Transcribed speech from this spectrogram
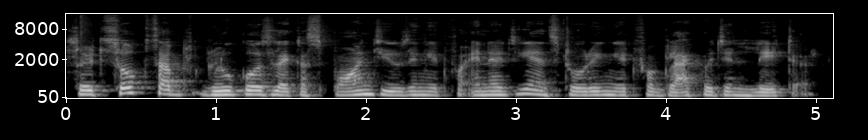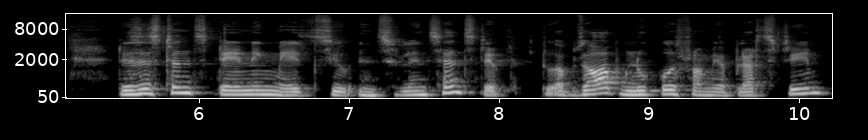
So it soaks up glucose like a sponge, using it for energy and storing it for glycogen later. Resistance training makes you insulin sensitive. To absorb glucose from your bloodstream,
